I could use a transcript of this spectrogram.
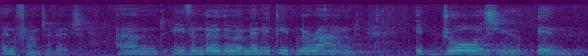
in front of it. And even though there were many people around, it draws you in.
